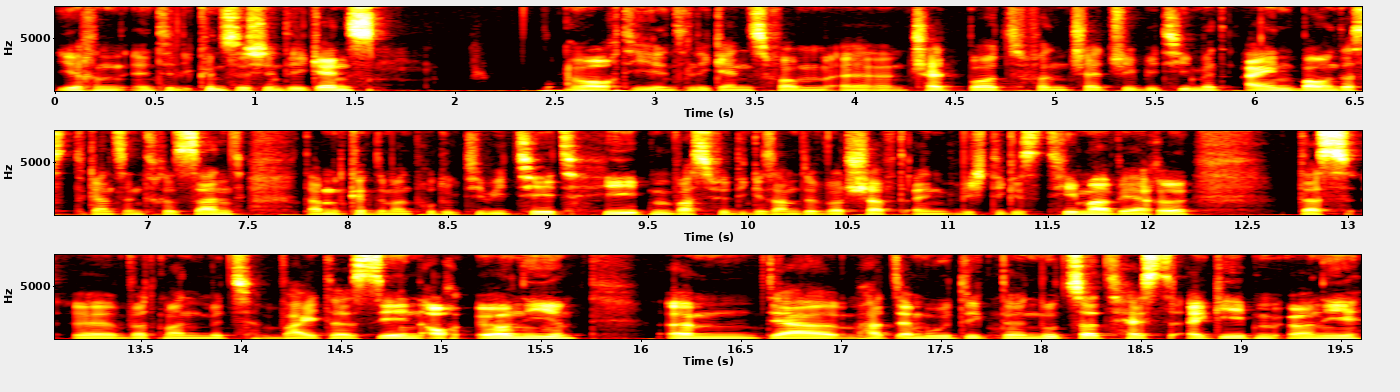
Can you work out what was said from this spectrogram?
ihren Intelli künstliche Intelligenz aber auch die Intelligenz vom äh, Chatbot, von ChatGPT mit einbauen. Das ist ganz interessant. Damit könnte man Produktivität heben, was für die gesamte Wirtschaft ein wichtiges Thema wäre. Das äh, wird man mit weiter sehen. Auch Ernie, ähm, der hat ermutigte Nutzertests ergeben. Ernie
